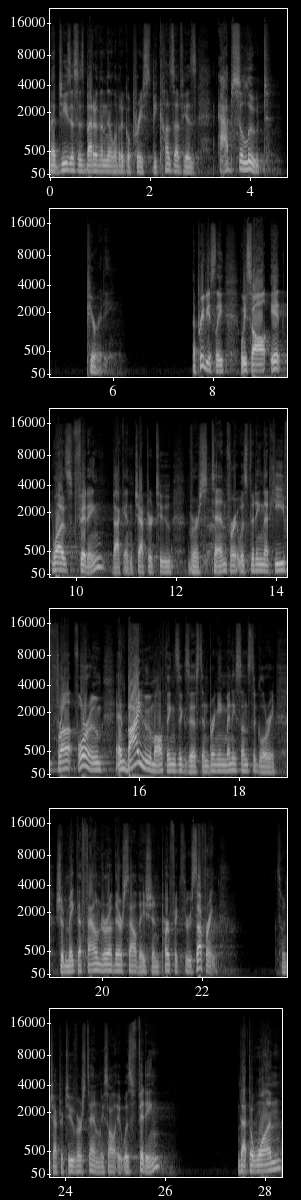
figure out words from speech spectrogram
that Jesus is better than the Levitical priests because of his absolute purity. Now, previously, we saw it was fitting, back in chapter 2, verse 10, for it was fitting that he, for whom and by whom all things exist, and bringing many sons to glory, should make the founder of their salvation perfect through suffering. So, in chapter 2, verse 10, we saw it was fitting that the one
